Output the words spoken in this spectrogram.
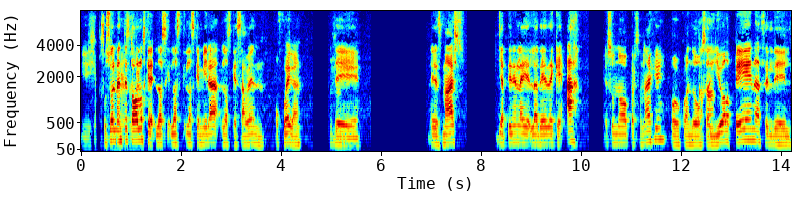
Y dije, pues ¿cómo Usualmente todos los que los, los, que- los que mira, los que saben o juegan de Smash ya tienen la, la idea de que ah, es un nuevo personaje o cuando Ajá. salió apenas el del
